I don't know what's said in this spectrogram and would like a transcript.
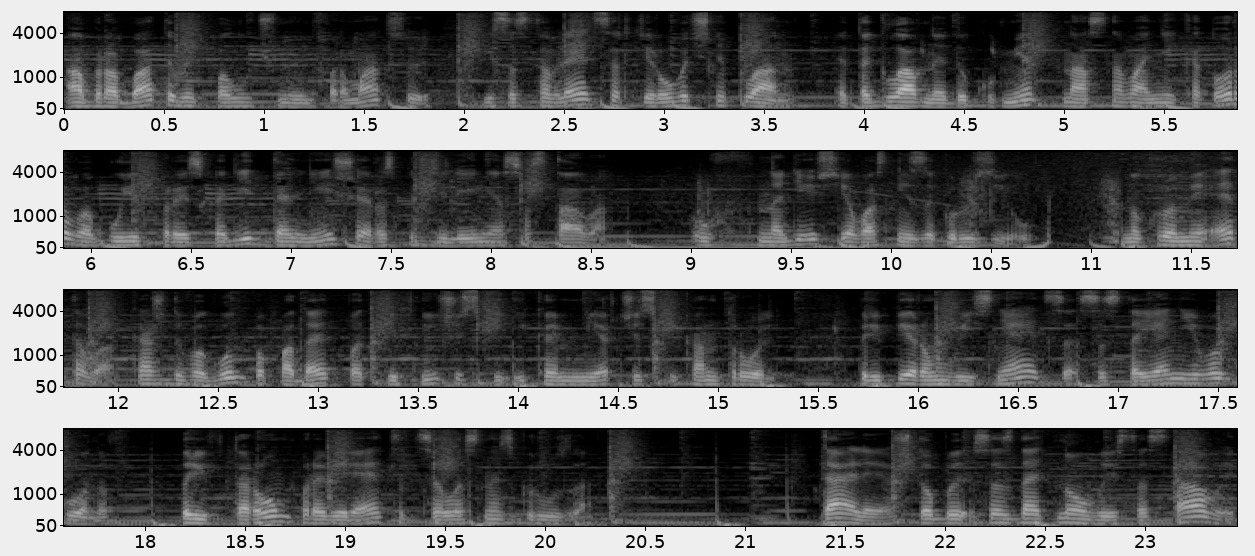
обрабатывает полученную информацию и составляет сортировочный план. Это главный документ, на основании которого будет происходить дальнейшее распределение состава. Уф, надеюсь я вас не загрузил. Но кроме этого, каждый вагон попадает под технический и коммерческий контроль. При первом выясняется состояние вагонов, при втором проверяется целостность груза. Далее, чтобы создать новые составы,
